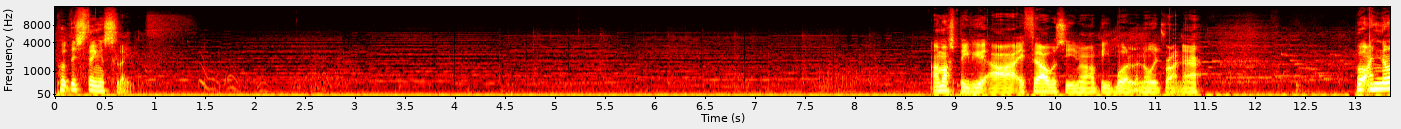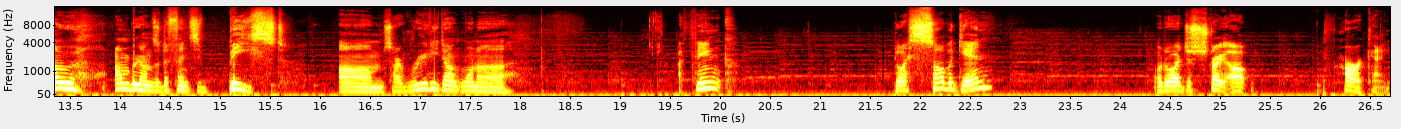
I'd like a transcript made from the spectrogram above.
Put this thing asleep. I must be, uh, if I was you, I'd be well annoyed right now. But I know Umbreon's a defensive beast. Um, so I really don't want to... I think... Do I sub again? Or do I just straight up Hurricane?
